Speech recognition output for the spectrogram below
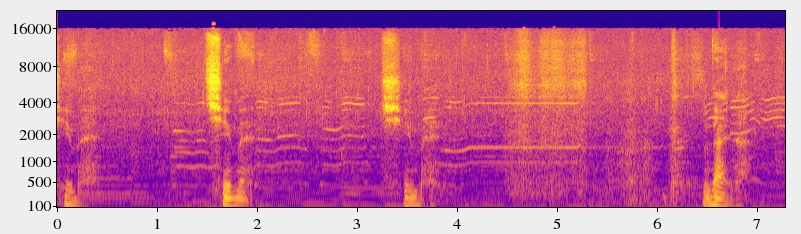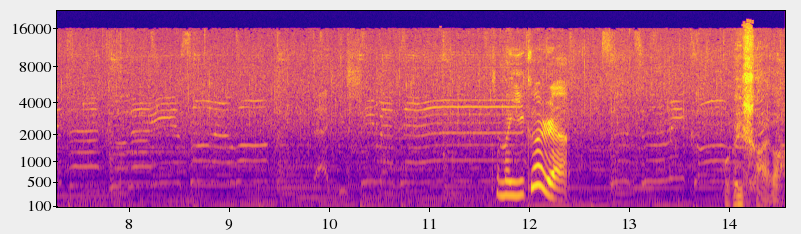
七美，七美，七美，奶奶，怎么一个人？我被甩了，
